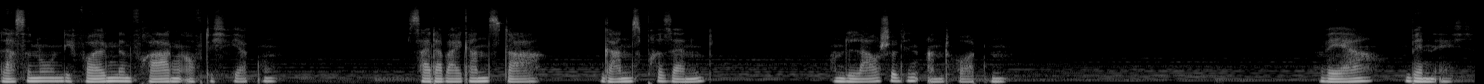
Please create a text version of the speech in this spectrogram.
Lasse nun die folgenden Fragen auf dich wirken. Sei dabei ganz da, ganz präsent und lausche den Antworten. Wer bin ich?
